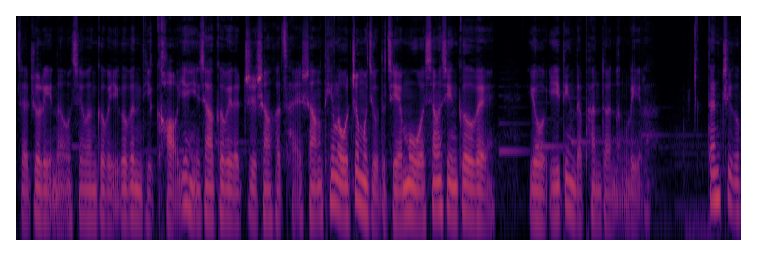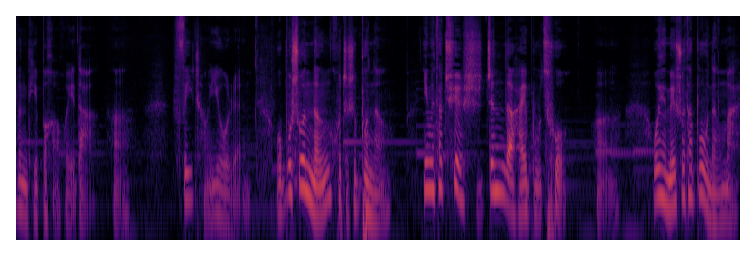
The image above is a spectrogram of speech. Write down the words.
在这里呢，我先问各位一个问题，考验一下各位的智商和财商。听了我这么久的节目，我相信各位有一定的判断能力了，但这个问题不好回答啊，非常诱人。我不说能或者是不能。因为它确实真的还不错啊，我也没说它不能买，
